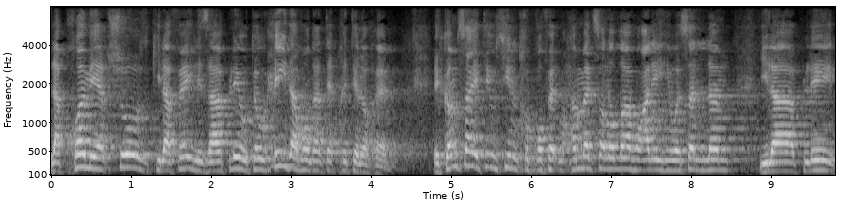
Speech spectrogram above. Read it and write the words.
la première chose qu'il a fait, il les a appelés au tawhid avant d'interpréter leurs rêves. Et comme ça a été aussi notre prophète Mohammed sallallahu alayhi wa il a appelé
